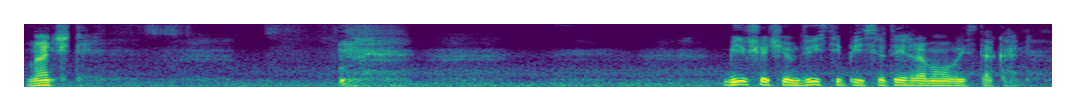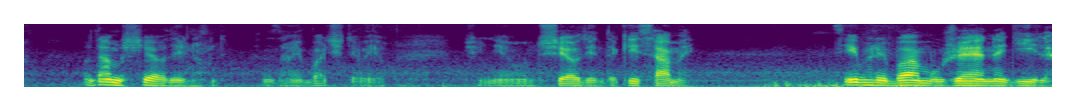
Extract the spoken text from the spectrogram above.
Бачите? Більше, ніж 250 грамовий стакан. Отам ще один. Не знаю, бачите ви його чи ні, Вон ще один такий самий. Цим грибам уже неділя.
